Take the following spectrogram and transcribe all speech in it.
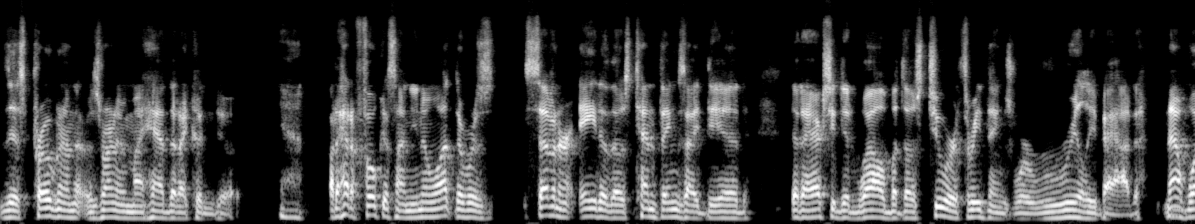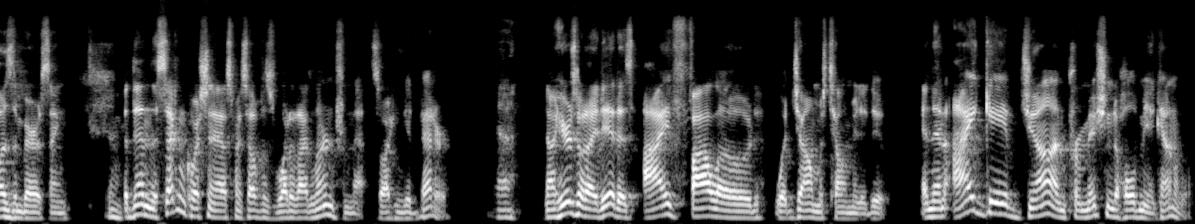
this program that was running in my head that I couldn't do it. Yeah. But I had to focus on, you know what? There was seven or eight of those 10 things I did that I actually did well, but those two or three things were really bad. That Mhm. was embarrassing. Yeah. But then the second question I asked myself is, what did I learn from that so I can get better? Yeah. Now here's what I did is I followed what John was telling me to do. And then I gave John permission to hold me accountable.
